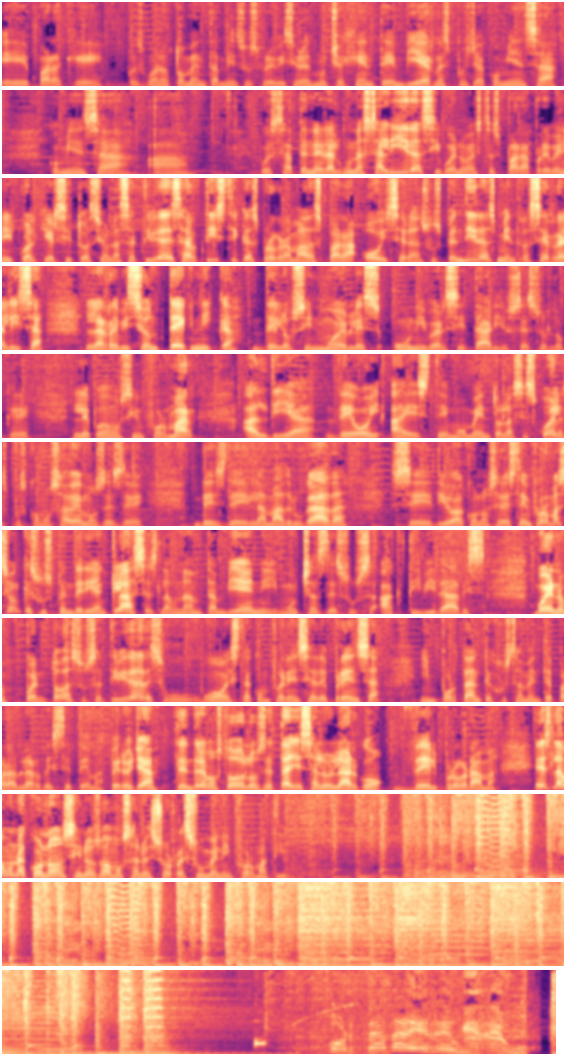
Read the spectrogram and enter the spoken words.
eh, para que pues bueno tomen también sus previsiones mucha gente en viernes pues ya comienza comienza a pues a tener algunas salidas y bueno, esto es para prevenir cualquier situación. Las actividades artísticas programadas para hoy serán suspendidas mientras se realiza la revisión técnica de los inmuebles universitarios. Eso es lo que le podemos informar al día de hoy a este momento. Las escuelas, pues como sabemos desde desde la madrugada se dio a conocer esta información que suspenderían clases, la UNAM también y muchas de sus actividades. Bueno, bueno, todas sus actividades hubo esta conferencia de prensa importante justamente para hablar de este tema. Pero ya tendremos todos los detalles a lo largo del programa. Es la una con once y nos vamos a nuestro resumen informativo. Portada RU.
